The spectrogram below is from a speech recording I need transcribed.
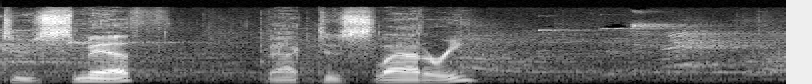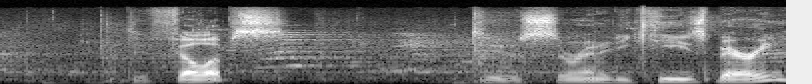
to Smith. Back to Slattery. To Phillips. To Serenity Keysbury.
